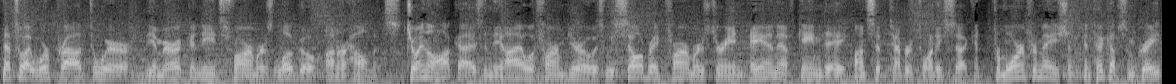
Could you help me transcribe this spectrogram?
That's why we're proud to wear the America Needs Farmers logo on our helmets. Join the Hawkeyes in the Iowa Farm Bureau as we celebrate farmers during ANF Game Day on September 22nd. For more information and pick up some great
